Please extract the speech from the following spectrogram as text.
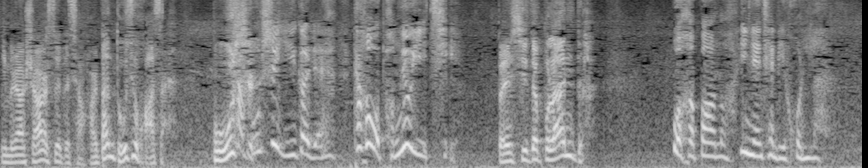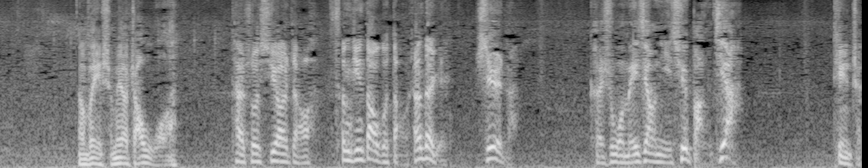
你们让十二岁的小孩单独去滑伞，不是，他不是一个人，他和我朋友一起。本西德布兰德，我和保罗一年前离婚了。那为什么要找我？他说需要找曾经到过岛上的人。是的，可是我没叫你去绑架。听着，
